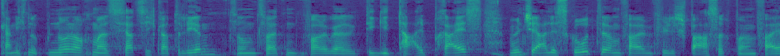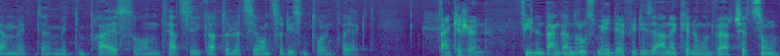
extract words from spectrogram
kann ich nur nochmals herzlich gratulieren zum zweiten Vorarlberger Digitalpreis. Wünsche alles Gute und vor allem viel Spaß auch beim Feiern mit, mit dem Preis und herzliche Gratulation zu diesem tollen Projekt. Dankeschön. Vielen Dank an Rus Media für diese Anerkennung und Wertschätzung.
